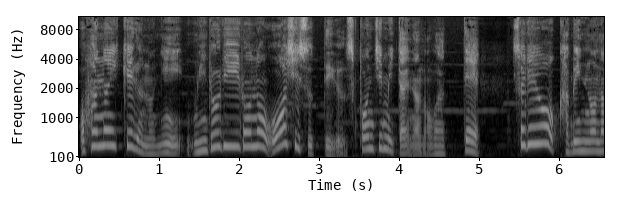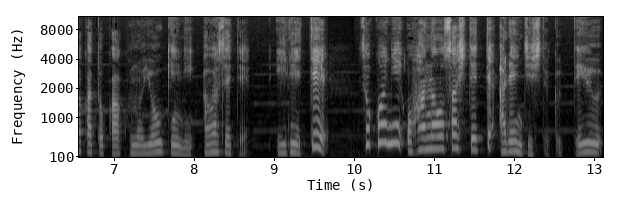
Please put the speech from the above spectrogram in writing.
お花生けるのに緑色のオアシスっていうスポンジみたいなのがあってそれを花瓶の中とかこの容器に合わせて入れてそこにお花を挿してってアレンジしていくっていう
